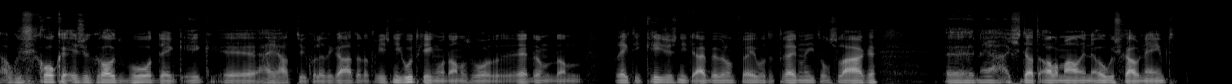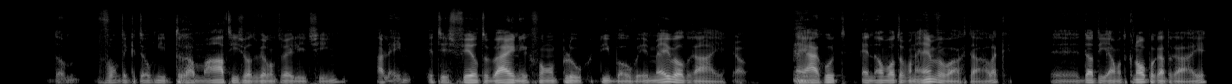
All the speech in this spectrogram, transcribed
Nou, geschrokken is een groot woord, denk ik. Eh, hij had natuurlijk wel in de gaten dat er iets niet goed ging. Want anders wordt, eh, dan, dan breekt die crisis niet uit bij Willem II. Wordt de trainer niet ontslagen. Eh, nou ja, als je dat allemaal in de ogenschouw neemt. Dan vond ik het ook niet dramatisch wat Willem II liet zien. Alleen, het is veel te weinig voor een ploeg die bovenin mee wil draaien. Ja. Nou ja, goed. En dan wordt er van hem verwacht dadelijk eh, dat hij aan wat knoppen gaat draaien.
